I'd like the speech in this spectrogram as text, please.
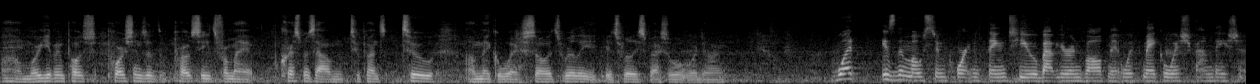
Um, we're giving portions of the proceeds from my Christmas album to, Pens- to um, Make a Wish. So it's really, it's really special what we're doing. What is the most important thing to you about your involvement with Make-A-Wish Foundation?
